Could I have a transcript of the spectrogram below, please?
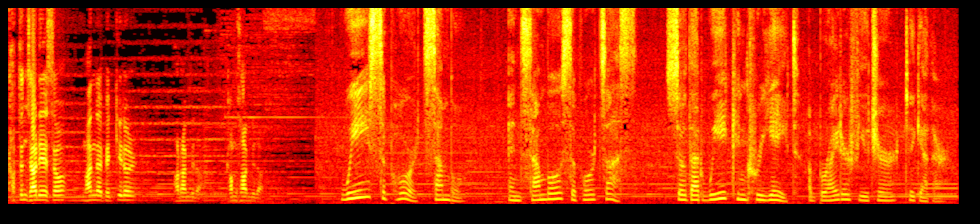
같은 자리에서 만나 뵙기를 바랍니다. 감사합니다. We support Sambo. And Sambo supports us so that we can create a brighter future together.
